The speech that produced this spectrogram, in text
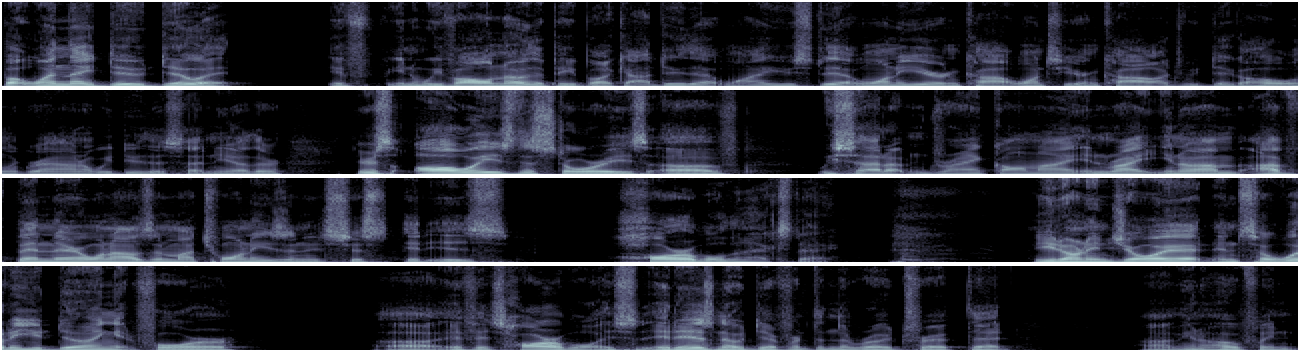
But when they do do it, if you know, we've all know the people like I do that. Why I used to do that one a year in co- once a year in college. We dig a hole in the ground, or we do this, that, and the other. There's always the stories of we sat up and drank all night, and right, you know, I'm I've been there when I was in my 20s, and it's just it is horrible the next day. you don't enjoy it, and so what are you doing it for? Uh, if it's horrible, it's, it is no different than the road trip that, um, you know, hopefully,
